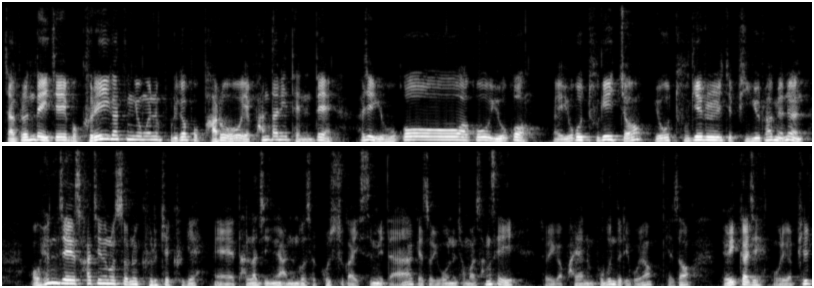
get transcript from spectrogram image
자 그런데 이제 뭐 gray 같은 경우에는 우리가 뭐 바로 예, 판단이 되는데 사실 요거하고 요거 예, 요거 두 개 있죠. 요거 두 개를 이제 비교를 하면은 어, 현재 사진으로서는 그렇게 크게 예, 달라지지 않는 것을 볼 수가 있습니다. 그래서 이거는 정말 상세히 저희가 봐야 하는 부분들이고요. 그래서 여기까지 우리가 필,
